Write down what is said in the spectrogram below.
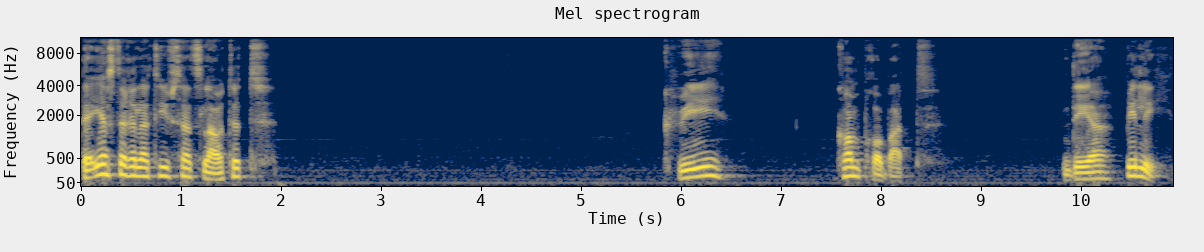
Der erste Relativsatz lautet qui comprobat, der billigt.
